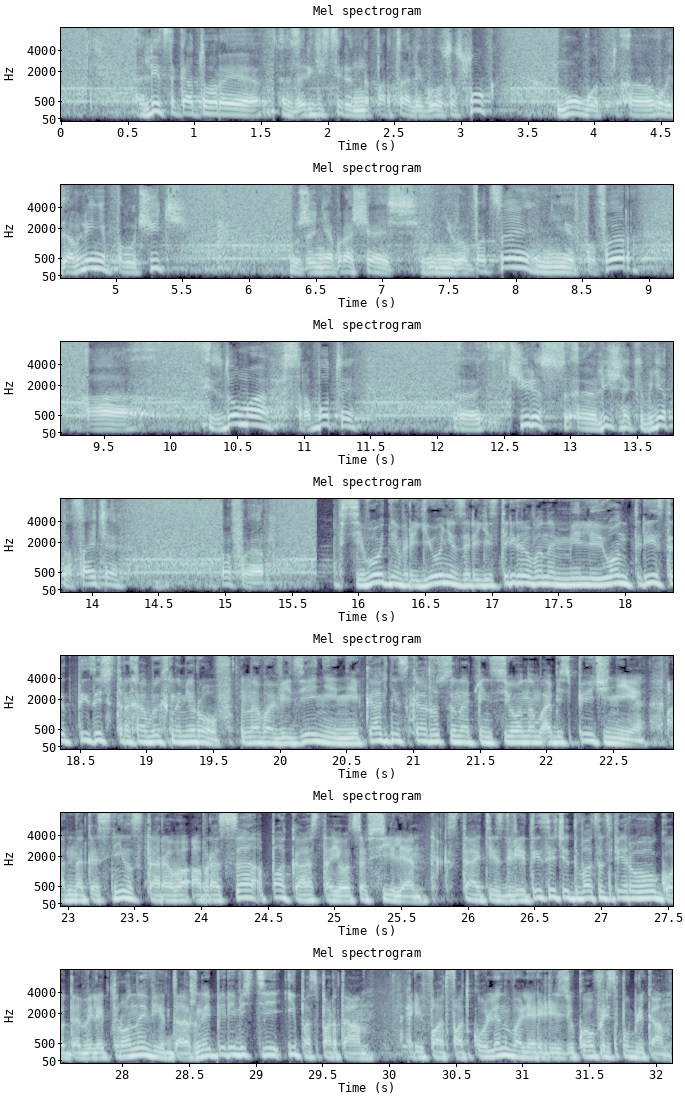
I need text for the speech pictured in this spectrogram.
Лица, которые зарегистрированы на портале госуслуг, могут э, уведомление получить уже не обращаясь ни в МФЦ, ни в ПФР, а из дома, с работы, э, через э, личный кабинет на сайте ПФР. Сегодня в регионе зарегистрировано миллион триста тысяч страховых номеров. Нововведения никак не скажутся на пенсионном обеспечении. Однако СНИЛ старого образца пока остается в силе. Кстати, с 2021 года в электронный вид должны перевести и паспорта. Рифат Фаткулин, Валерий Резюков, Республика.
